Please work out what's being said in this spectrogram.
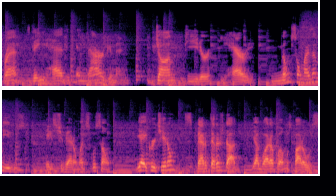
friends. They had an argument. John, Peter e Harry não são mais amigos. Eles tiveram uma discussão. E aí, curtiram? Espero ter ajudado. E agora vamos para os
